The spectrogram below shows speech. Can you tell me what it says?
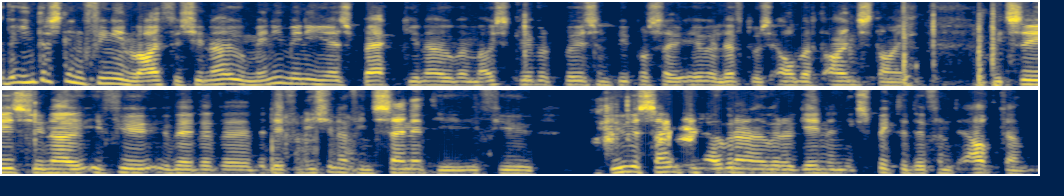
the interesting thing in life is, you know, many, many years back, you know, the most clever person people say ever lived was Albert Einstein, which says, you know, if you, the, the, the definition of insanity, if you do the same thing over and over again and expect a different outcome,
